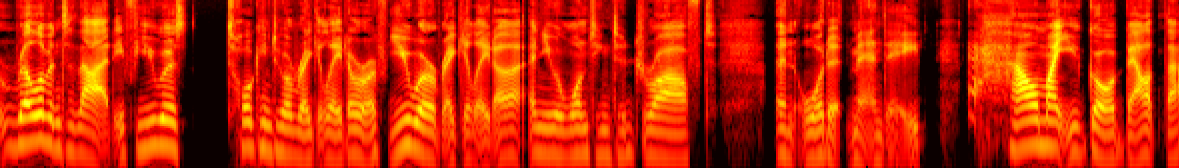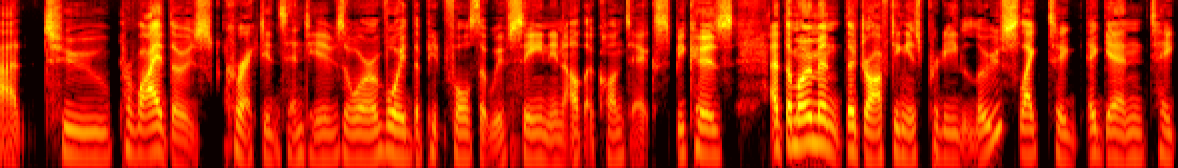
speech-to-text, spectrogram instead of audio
relevant to that, if you were talking to a regulator or if you were a regulator and you were wanting to draft an audit mandate, how might you go about that to provide those correct incentives or avoid the pitfalls that we've seen in other contexts? Because at the moment, the drafting is pretty loose. Like to, again, take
